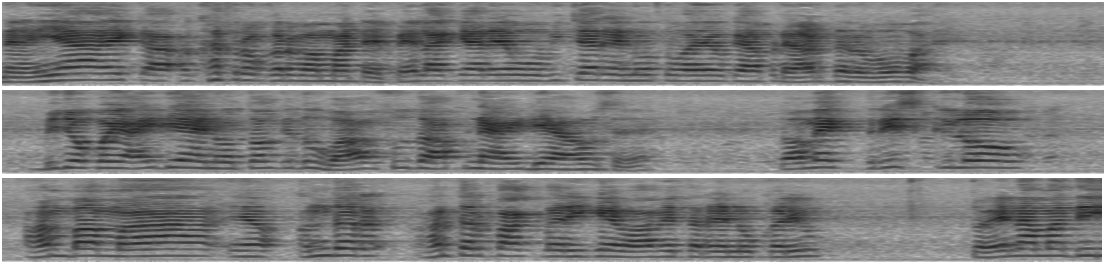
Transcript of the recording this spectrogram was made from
ને અહીંયા એક અખતરો કરવા માટે. પહેલાં ક્યારે એવો વિચારે નહોતો આવ્યો કે આપણે હળદર વવાય. બીજો કોઈ આઈડિયા નહોતો કીધું વાવશું તો આપને આઈડિયા આવશે? તો અમે ત્રીસ કિલો આંબામાં અંદર, આંતરપાક તરીકે વાવેતર એનું કર્યું. તો એનામાંથી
